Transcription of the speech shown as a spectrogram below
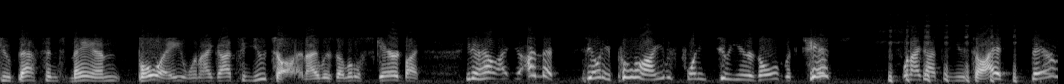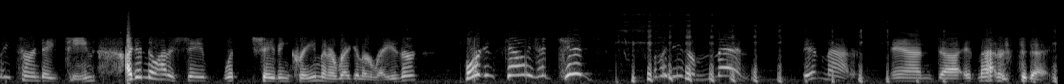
pubescent man boy when I got to Utah, and I was a little scared by, you know, hell, I, I met Sione Pouha. He was 22 years old with kids when I got to Utah. I had barely turned 18. I didn't know how to shave with shaving cream and a regular razor. Morgan Scalley had kids. I mean, these are men. It matters, and uh, it matters today.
